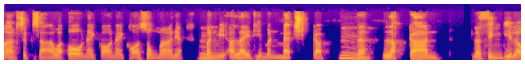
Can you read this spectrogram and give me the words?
มาศึกษาว่า โอ้นายกนาย ขส่งมาเนี่ยอืมมันมีอะไรที่มัน match กับอืมนะหลักการและสิ่งที่เรา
